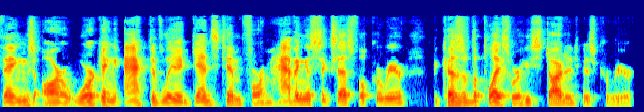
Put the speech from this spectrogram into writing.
things are working actively against him for him having a successful career because of the place where he started his career,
